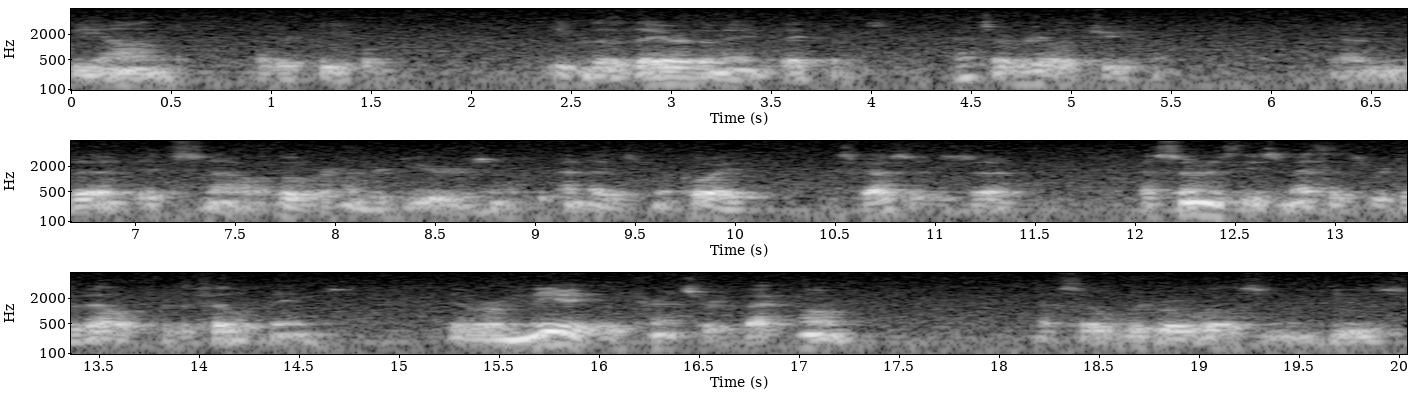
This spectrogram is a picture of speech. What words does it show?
beyond other people, even though they are the main victims. That's a real achievement. And uh, it's now over 100 years, and, as McCoy discusses, uh, as soon as these methods were developed for the Philippines, they were immediately transferred back home. So Woodrow Wilson used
